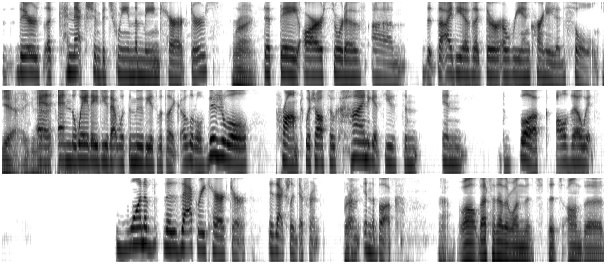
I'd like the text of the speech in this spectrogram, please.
there's a connection between the main characters. right That they are sort of um the, the idea of like they're a reincarnated soul. yeah exactly and and the way they do that with the movie is with like a little visual prompt which also kind of gets used in in the book although it's one of the zachary character is actually different from Right. in the book Yeah. Well, that's another one that's that's on the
